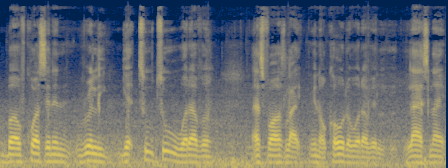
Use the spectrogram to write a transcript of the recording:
but of course it didn't really get too too whatever as far as like you know cold or whatever last night.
